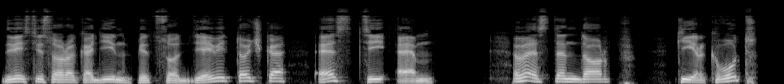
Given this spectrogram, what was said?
241 509.stm Westendorp, Kirkwood,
